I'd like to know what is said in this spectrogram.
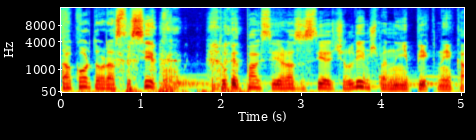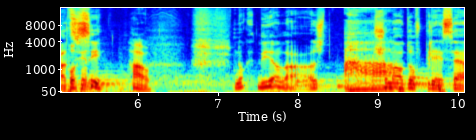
Dakord rastësi, po duket pak si rastësi e qëllimshme në një pikë, në një katërsi. Po si? How? Nuk e di alla, është ah. shumë out of place.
